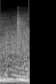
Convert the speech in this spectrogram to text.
Peace.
